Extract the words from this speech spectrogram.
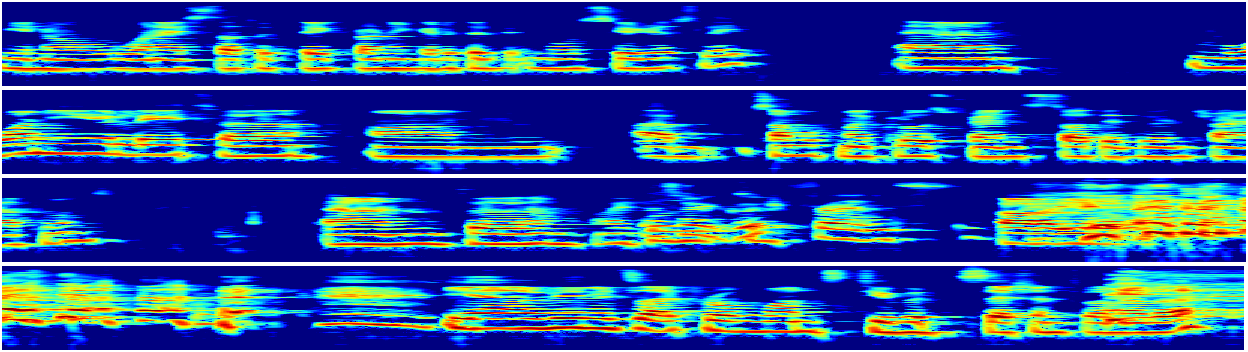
you know when i started to take running a little bit more seriously. Um, one year later um, um, some of my close friends started doing triathlons and uh, i think those are good friends. Oh yeah. yeah, I mean it's like from one stupid session to another.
